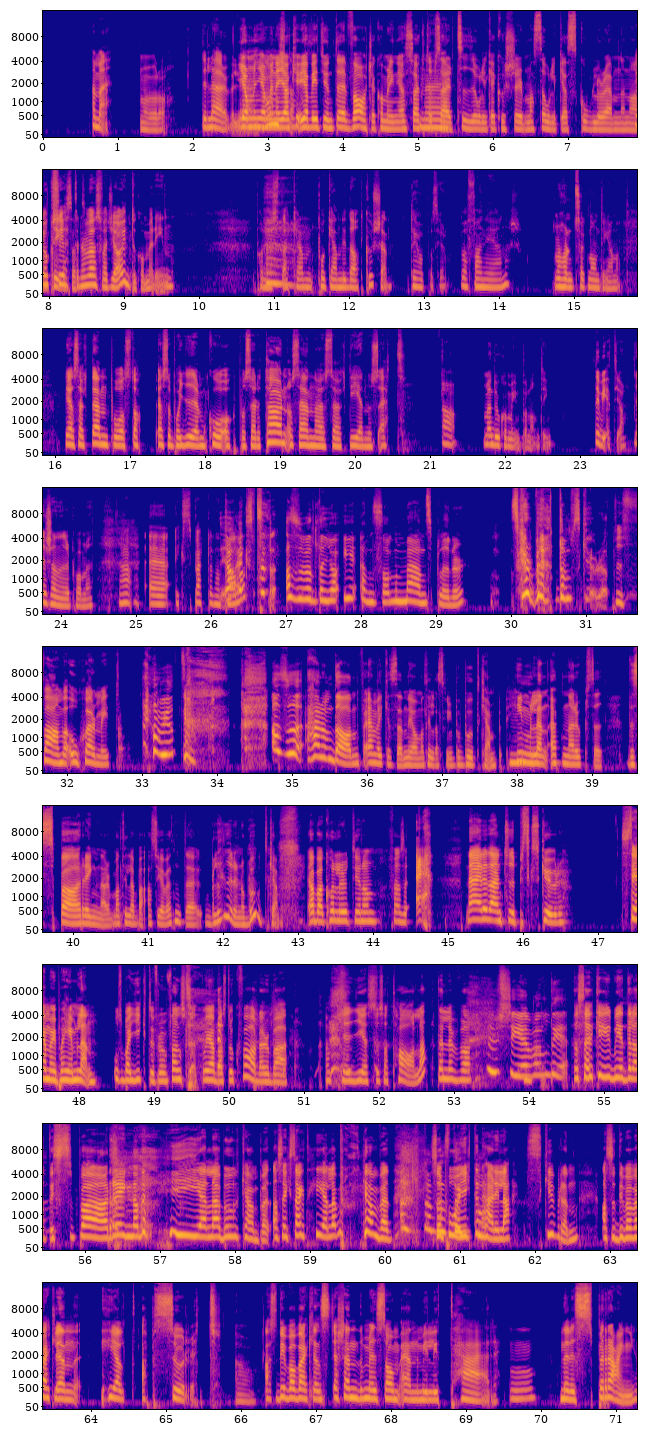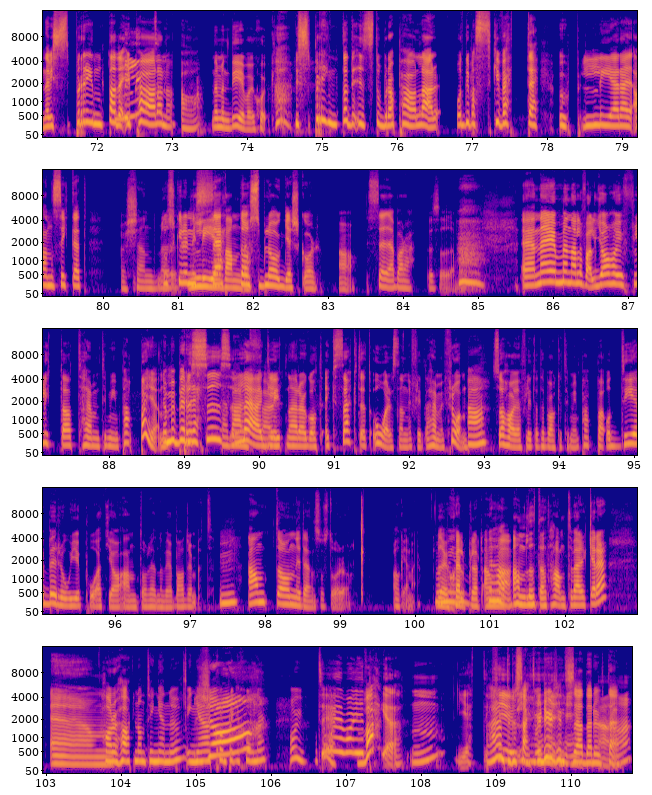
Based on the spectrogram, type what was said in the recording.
Ja, men, Men vadå? det lär väl Ja, men jag, menar, jag, jag vet ju inte vart jag kommer in. Jag har sökt upp Nej. så här tio olika kurser, massa olika skolor och ämnen och Jag är också allting. så att jättenervös för att jag inte kommer in. På nästa kan, på kandidatkursen. det hoppas jag. Vad fan gör jag annars? Men har du inte sökt någonting annat? Jag har sökt den på, Stock, alltså på JMK och på Södertörn och sen har jag sökt genus 1. Ja, men du kommer in på någonting. Det vet jag. Jag känner det på mig. Ja. Eh, Experten har ja, talat. expert. Alltså vänta, jag är en sån mansplainer. Ska du berätta om skuret? Fy fan vad ocharmigt. Jag vet. Alltså häromdagen, för en vecka sedan när jag och Matilda skulle på bootcamp. Himlen öppnar upp sig, det spöregnar. Matilda bara, alltså jag vet inte, blir det något bootcamp? Jag bara kollar ut genom fönstret, äh, nej det där är en typisk skur. Ser man ju på himlen. Och så bara gick du från fönstret och jag bara stod kvar där och bara okej Jesus har talat eller vad? Hur ser man det? Och sen kan jag ju meddela att det spöregnade hela bootcampet. Alltså exakt hela bootcampet. Så pågick den här lilla skuren. Alltså det var verkligen helt absurt. Ja. Alltså det var verkligen, jag kände mig som en militär. När vi sprang, när vi sprintade i pölarna. ja. Nej men det var ju sjukt. Vi sprintade i stora pölar och det bara skvätte upp lera i ansiktet. Jag kände mig Då skulle ni levande. sett oss bloggerskor. Ja, Säga bara. det säger jag bara. Eh, nej men i alla fall, jag har ju flyttat hem till min pappa igen. Ja, men berätta Precis varför. lägligt när det har gått exakt ett år sedan jag flyttade hemifrån Ja. så har jag flyttat tillbaka till min pappa och det beror ju på att jag och Anton renoverar badrummet. Mm. Anton är den som står och okej nej. Vi har ju menar- självklart an- Jaha. anlitat hantverkare. Ehm, Har du hört någonting ännu? Inga Ja. komplikationer? Oj, det var ju Va? det. Mm, jättekul. Det har inte du sagt, vad är det du tänkte säga där ute? Ja.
